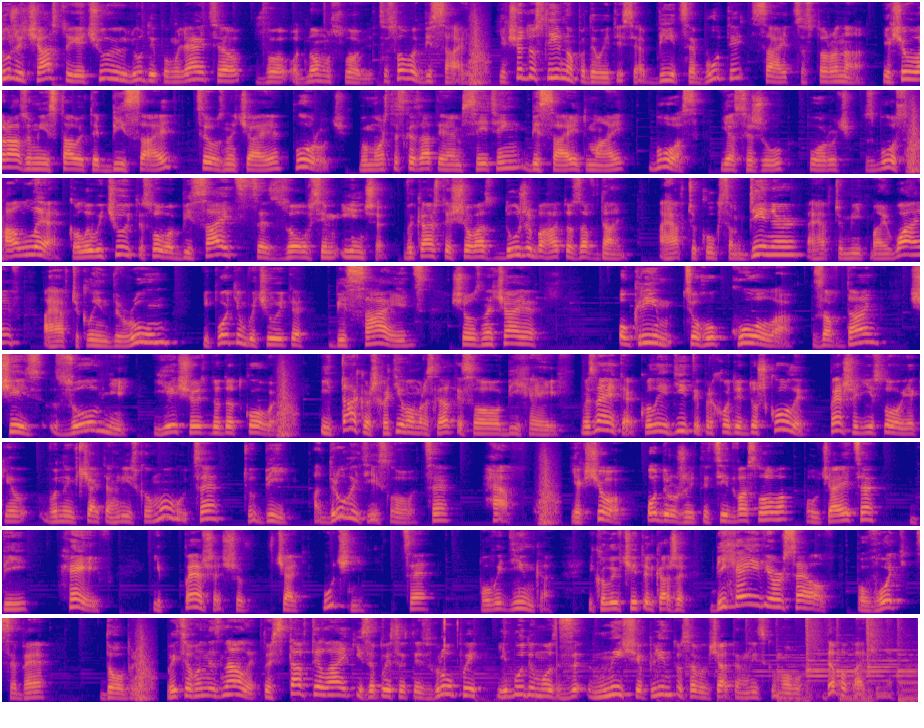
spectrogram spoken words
Дуже часто я чую, люди помиляються в одному слові. Це слово beside. Якщо дослівно подивитися, be – це бути, side – це сторона. Якщо ви разом її ставите beside, це означає поруч. Ви можете сказати I'm sitting beside my boss. Я сижу поруч з босом. Але коли ви чуєте слово besides, це зовсім інше. Ви кажете, що у вас дуже багато завдань. I have to cook some dinner, I have to meet my wife, I have to clean the room. І потім ви чуєте besides, що означає, окрім цього кола завдань, ще й ззовні є щось додаткове. І також хотів вам розказати слово behave. Ви знаєте, коли діти приходять до школи, перше дієслово, яке вони вчать англійською мовою, це to be, а друге дієслово це have. Якщо одружити ці два слова, виходить behave. І перше, що вчать учні, це поведінка. І коли вчитель каже behave yourself, поводь себе добре. Ви цього не знали? То ставте лайк і записуйтесь в групи, і будемо з нижче плінтуса вивчати англійську мову. До побачення!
